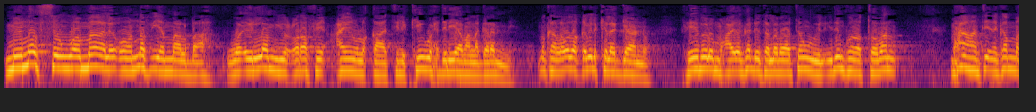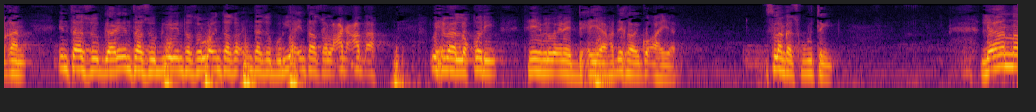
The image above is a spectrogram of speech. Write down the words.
min nafsin wa maali oo naf iyo maalba ah wain lam yucrafi caynu lqaatili kii wax diliyaa baan la garanini markaan labada qabiil kala gaano reebelo maxaa idinka dhigta labaatan wiil idinkuna toban maxaa hanti idinka maqan intaasoo gaari intaasoo giiri intaasoo lo intaasoo intaasoo guryaha intaasoo lacag cad ah wixii baa la qori ree hebel waa inay bixiyaan haddii kale ay go-ahayaan islaamka iskugu tegi lianna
